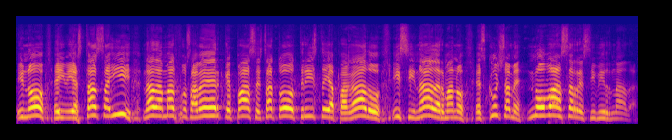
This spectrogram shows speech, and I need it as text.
y no, y estás ahí, nada más pues a ver qué pasa, está todo triste y apagado y sin nada, hermano, escúchame, no vas a recibir nada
